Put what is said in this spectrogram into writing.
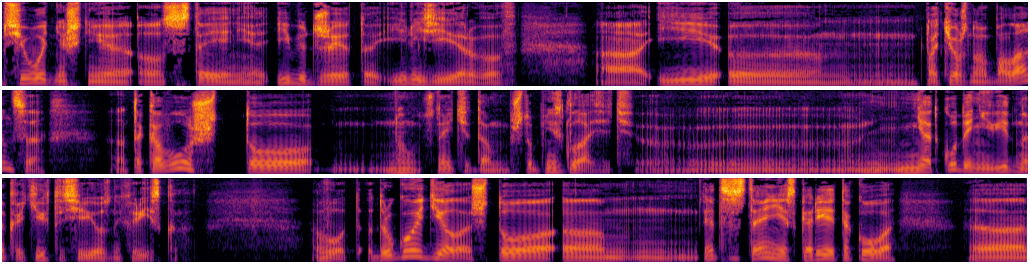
сегодняшнее э, состояние и бюджета, и резервов, а, и э, платежного баланса таково, что ну, знаете, там, чтобы не сглазить, э, ниоткуда не видно каких-то серьезных рисков. Вот. Другое дело, что э, это состояние скорее такого э,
